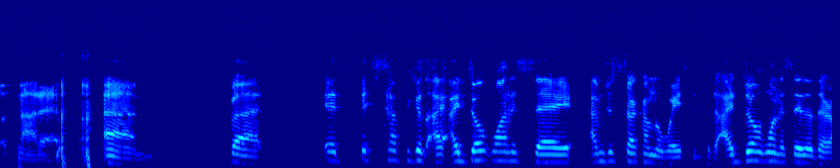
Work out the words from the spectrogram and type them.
that's not it. Um, but it's it's tough because I, I don't want to say I'm just stuck on the wasted. But I don't want to say that they're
